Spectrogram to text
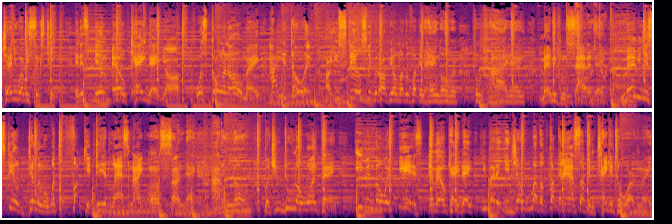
January 16th, and it's MLK Day, y'all. What's going on, man? How you doing? Are you still sleeping off your motherfucking hangover from Friday? Maybe from Saturday? Maybe you're still dealing with what the fuck you did last night on Sunday. I don't know. But you do know one thing. Even though it is MLK Day, you better get your motherfucking ass up and take it to work, man.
